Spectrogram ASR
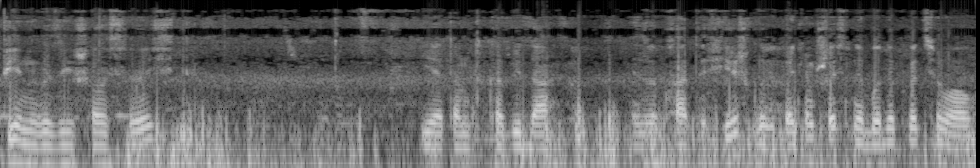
Пін розійшовся, бачите? Є там така біда. І запхати фішку і потім щось не буде працював.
